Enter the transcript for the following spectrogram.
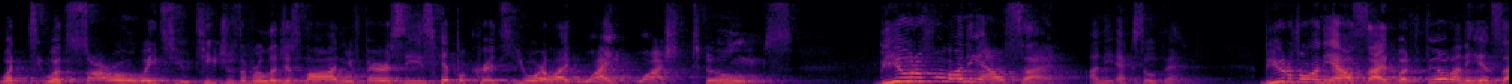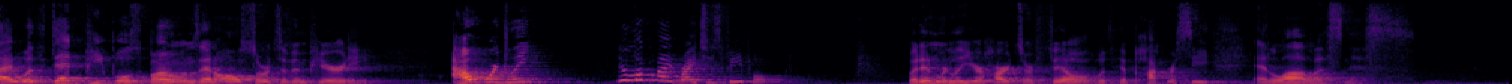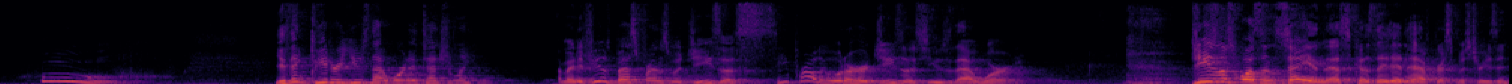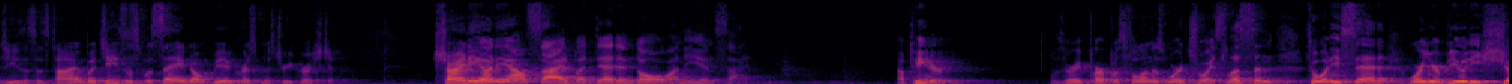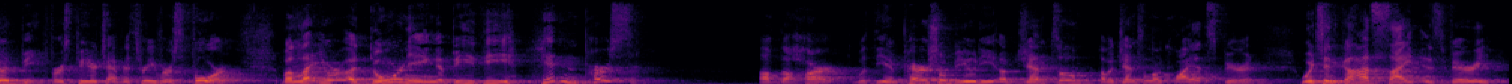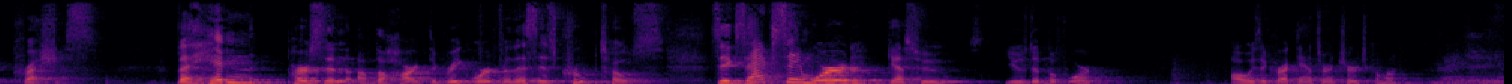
What, what sorrow awaits you, teachers of religious law, and you Pharisees, hypocrites, you are like whitewashed tombs. Beautiful on the outside, on the exothen. Beautiful on the outside, but filled on the inside with dead people's bones and all sorts of impurity. Outwardly, you look like righteous people but inwardly your hearts are filled with hypocrisy and lawlessness. Whew. You think Peter used that word intentionally? I mean, if he was best friends with Jesus, he probably would have heard Jesus use that word. Jesus wasn't saying this because they didn't have Christmas trees in Jesus' time, but Jesus was saying, don't be a Christmas tree Christian. Shiny on the outside, but dead and dull on the inside. Now, Peter, was very purposeful in his word choice. Listen to what he said where your beauty should be. 1 Peter chapter 3 verse 4. But let your adorning be the hidden person of the heart with the imperishable beauty of gentle of a gentle and quiet spirit, which in God's sight is very precious. The hidden person of the heart. The Greek word for this is kruptos. It's the exact same word. Guess who used it before? Always the correct answer in church? Come on.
